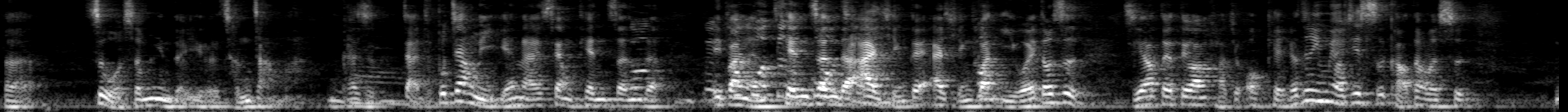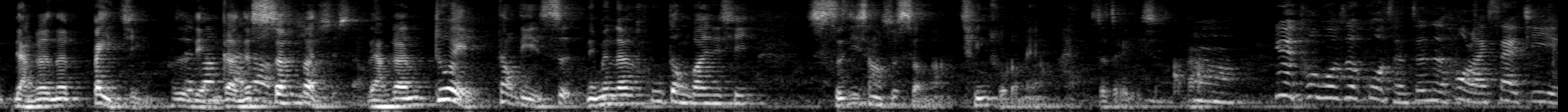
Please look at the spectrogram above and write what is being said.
呃自我生命的一个成长嘛。开始在不像你原来像天真的一般人天真的爱情对爱情观，以为都是只要对对方好就 OK，可是你没有去思考到的是。两个人的背景或者两个人的身份，两个人对到底是你们的互动关系，实际上是什么？清楚了没有？哎，是这个意思。嗯，因为透过这个过程，真的后来赛季也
